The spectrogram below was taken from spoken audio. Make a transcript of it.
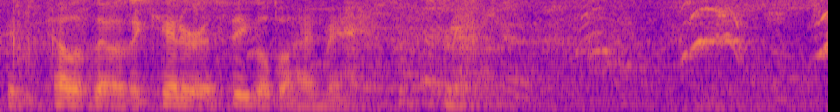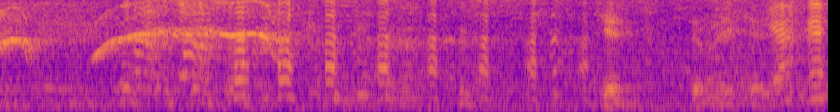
Couldn't tell if that was a kid or a seagull behind me. kid, definitely a kid.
